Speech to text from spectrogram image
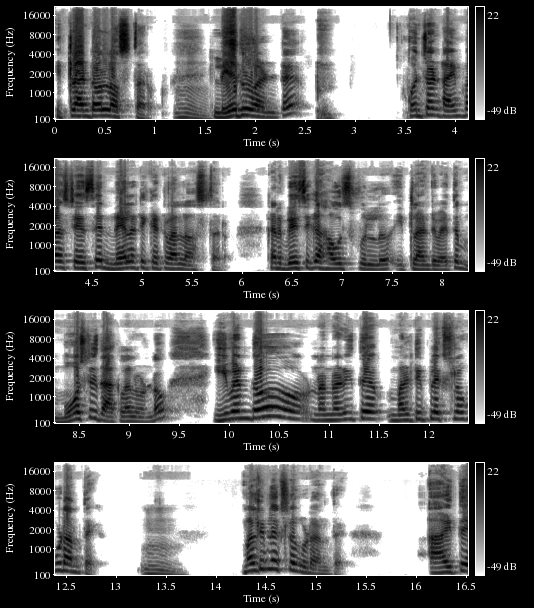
ఇట్లాంటి వాళ్ళు వస్తారు లేదు అంటే కొంచెం టైంపాస్ చేస్తే నేల టికెట్ వాళ్ళు వస్తారు. కానీ బేసిక్గా హౌస్ఫుల్ ఇట్లాంటివి అయితే మోస్ట్లీ దాఖలాలు ఉండవు. ఈవెన్ దో నన్ను అడిగితే మల్టీప్లెక్స్లో కూడా అంతే. మల్టీప్లెక్స్లో కూడా అంతే. అయితే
